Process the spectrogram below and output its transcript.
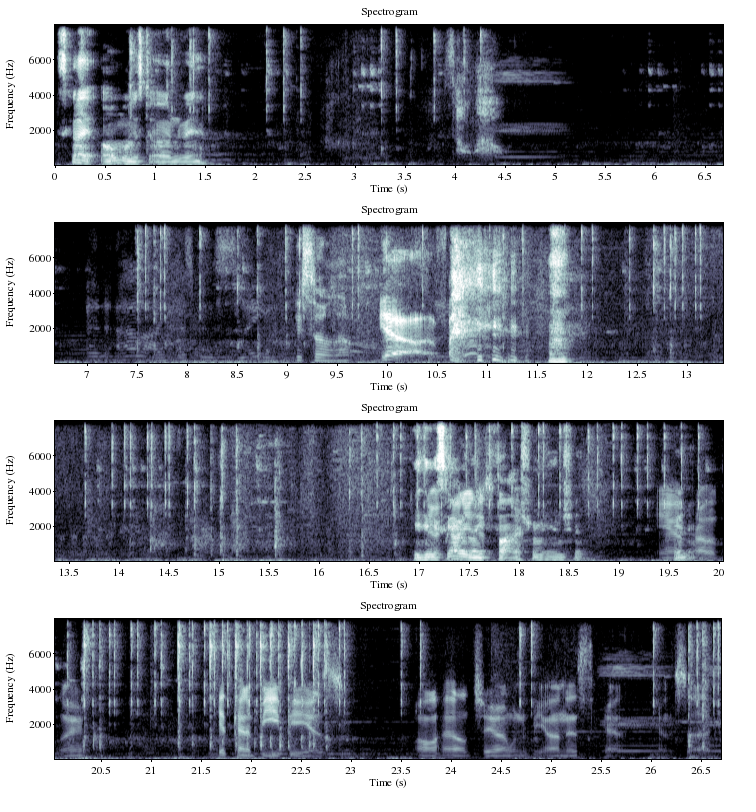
This guy almost owned me. So low. He's so low. Yes. You think Yeah, this guy would like flash for me and shit? yeah, Right probably. It's kind of beefy as all hell too. I'm gonna be honest. Kind of sucks.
